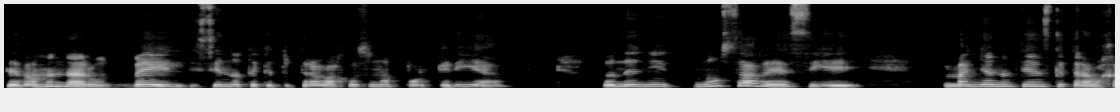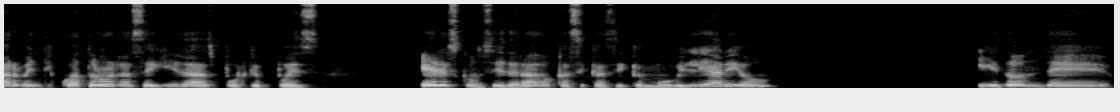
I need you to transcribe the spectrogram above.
te va a mandar un mail diciéndote que tu trabajo es una porquería, donde ni, no sabes si mañana tienes que trabajar 24 horas seguidas porque pues eres considerado casi casi que mobiliario y donde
